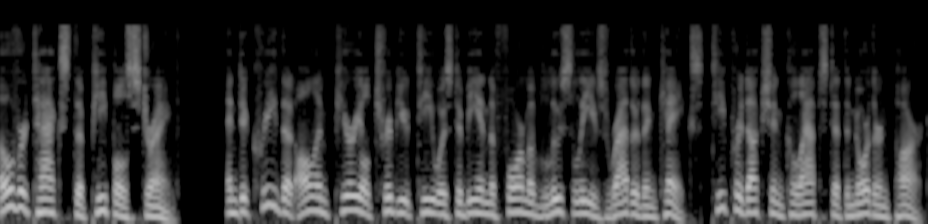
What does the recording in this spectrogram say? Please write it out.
overtaxed the people's strength, and decreed that all imperial tribute tea was to be in the form of loose leaves rather than cakes, tea production collapsed at the northern park.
